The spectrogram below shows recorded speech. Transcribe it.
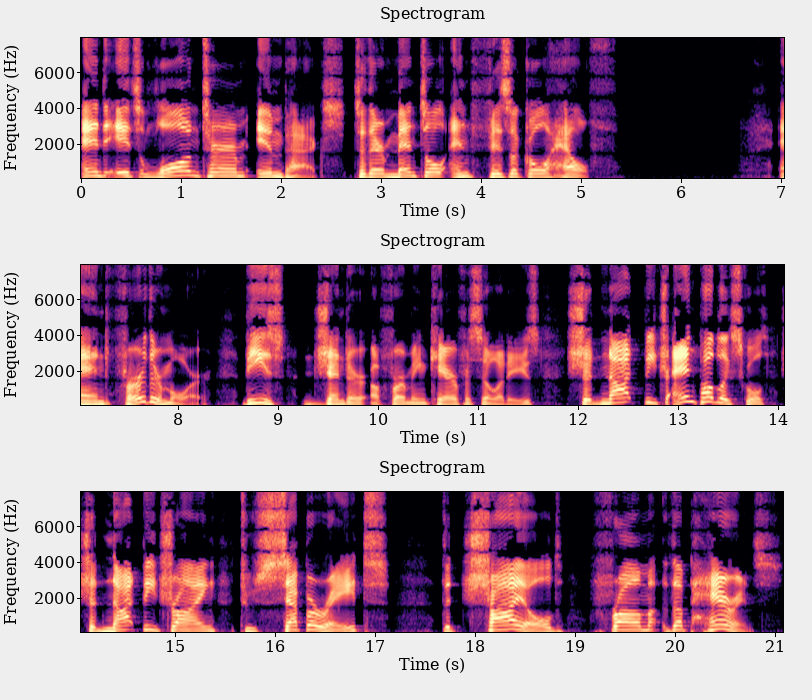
and its long term impacts to their mental and physical health. And furthermore, these gender affirming care facilities should not be, and public schools should not be trying to separate the child from the parents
